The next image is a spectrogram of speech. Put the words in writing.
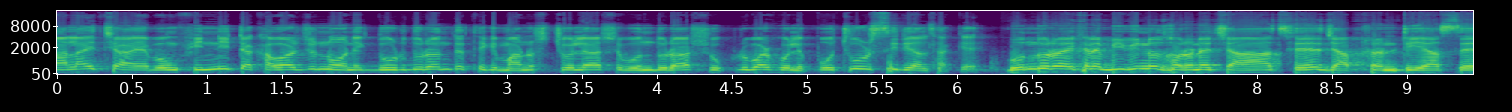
মালাই চা এবং ফিন্নিটা খাওয়ার জন্য অনেক দূর দূরান্ত থেকে মানুষ চলে আসে। বন্ধুরা, শুক্রবার হলে প্রচুর সিরিয়াল থাকে। বন্ধুরা, এখানে বিভিন্ন ধরনের চা আছে। জাফরান টি আছে,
